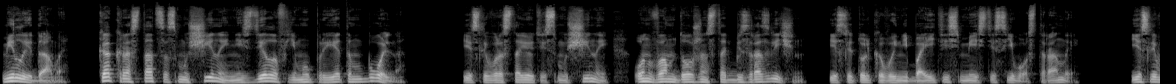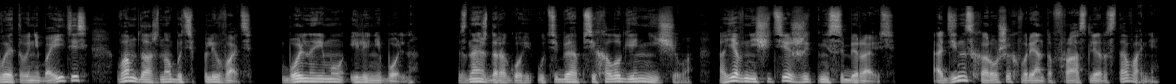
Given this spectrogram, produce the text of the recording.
Милые дамы, как расстаться с мужчиной, не сделав ему при этом больно? Если вы расстаетесь с мужчиной, он вам должен стать безразличен, если только вы не боитесь мести с его стороны. Если вы этого не боитесь, вам должно быть плевать, больно ему или не больно. Знаешь, дорогой, у тебя психология нищего, а я в нищете жить не собираюсь. Один из хороших вариантов фраз для расставания.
